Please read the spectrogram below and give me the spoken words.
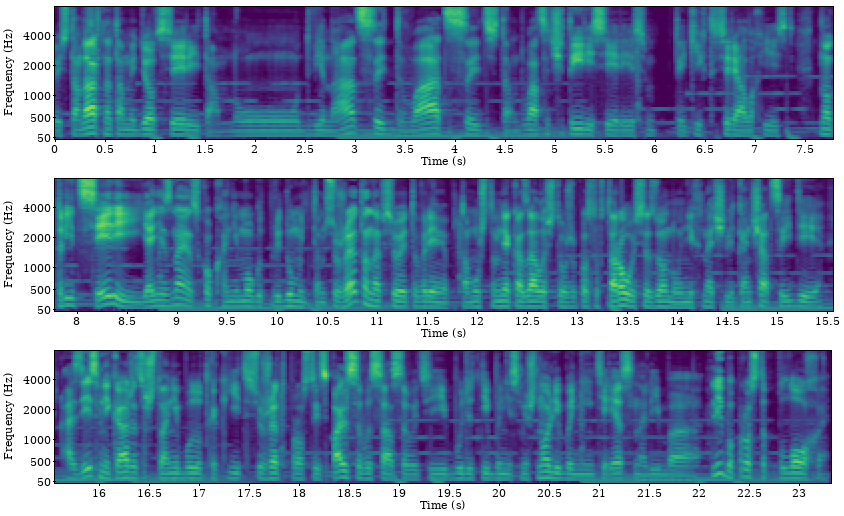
То есть стандартно там идет серии там, ну, 12, 20, там, 24 серии, если в каких-то сериалах есть. Но 30 серий, я не знаю, сколько они могут придумать там сюжета на все это время, потому что мне казалось, что уже после второго сезона у них начали кончаться идеи. А здесь мне кажется, что они будут какие-то сюжеты просто из пальца высасывать, и будет либо не смешно, либо неинтересно, либо, либо просто плохо.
